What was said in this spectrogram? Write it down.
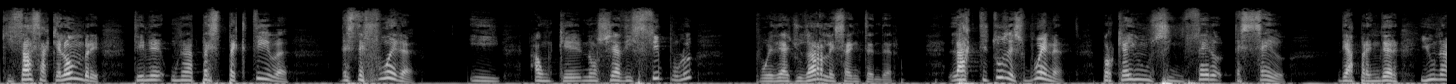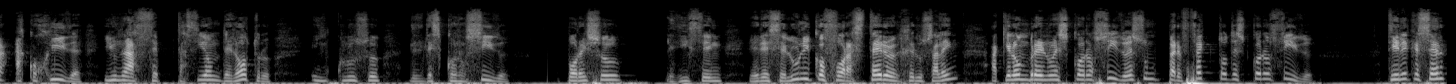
Quizás aquel hombre tiene una perspectiva desde fuera y, aunque no sea discípulo, puede ayudarles a entender. La actitud es buena porque hay un sincero deseo de aprender y una acogida y una aceptación del otro, incluso del desconocido. Por eso le dicen ¿Eres el único forastero en Jerusalén? Aquel hombre no es conocido, es un perfecto desconocido. Tiene que ser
